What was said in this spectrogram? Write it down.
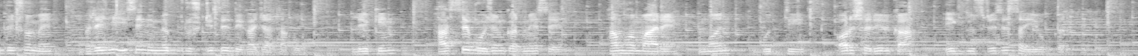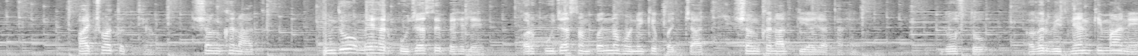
देशों में भले ही इसे निंदक दृष्टि से देखा जाता हो, लेकिन हाथ से भोजन करने से हम हमारे मन, बुद्धि और शरीर का एक दूसरे से सहयोग करते हैं। पांचवा तथ्य, शंखनाद। हिंदुओं में हर पूजा से पहले और पूजा संपन्न होने के पश्चात शंखनाद किया जाता है। दोस्तों अगर विज्ञान की माने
